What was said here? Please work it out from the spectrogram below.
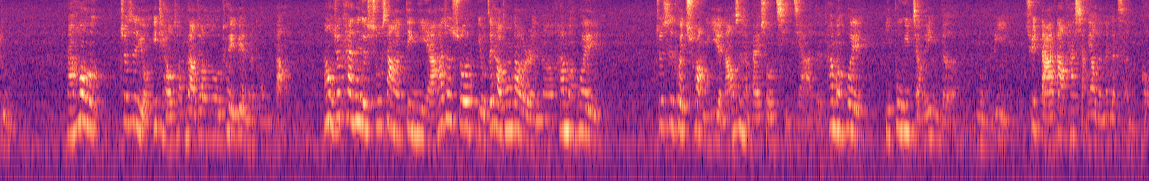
度。然后就是有一条通道叫做蜕变的通道，然后我就看那个书上的定义啊，他就说有这条通道的人呢，他们会就是会创业，然后是很白手起家的，他们会一步一脚印的努力去达到他想要的那个成功，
